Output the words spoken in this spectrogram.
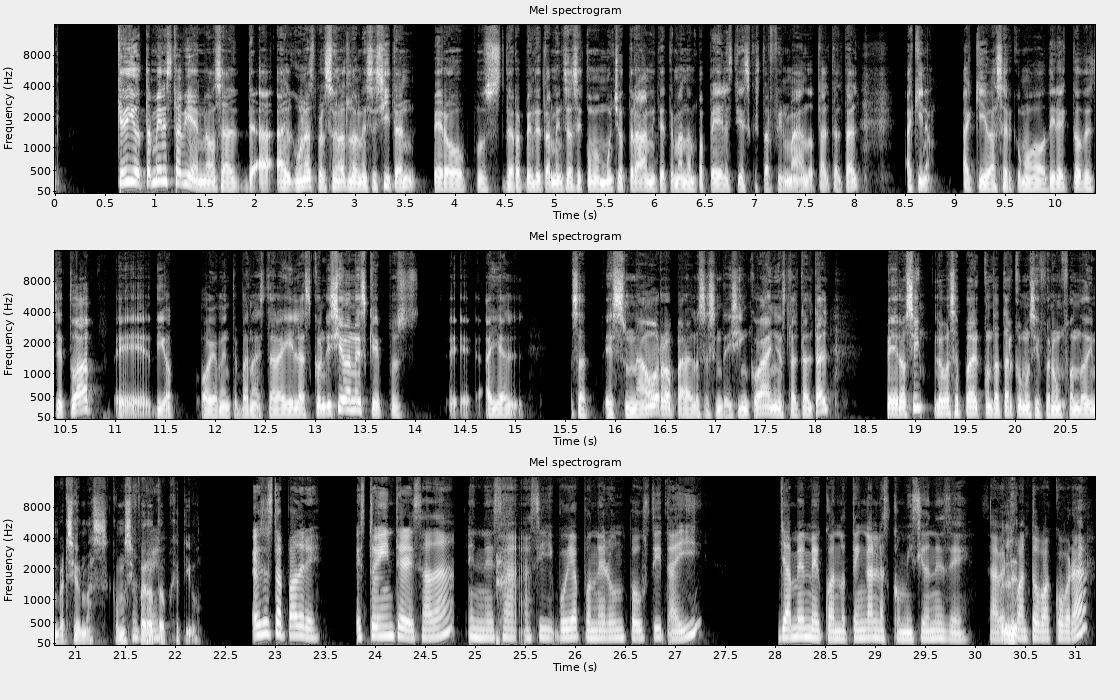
Que digo, también está bien, ¿no? o sea, de- a- algunas personas lo necesitan, pero pues de repente también se hace como mucho trámite, te mandan papeles, tienes que estar firmando, tal, tal, tal. Aquí no, aquí va a ser como directo desde tu app, eh, digo, obviamente van a estar ahí las condiciones, que pues eh, hay el, o sea, es un ahorro para los 65 años, tal, tal, tal. Pero sí, lo vas a poder contratar como si fuera un fondo de inversión más, como si fuera tu objetivo. Eso está padre. Estoy interesada en esa, así voy a poner un post-it ahí. Llámenme cuando tengan las comisiones de saber Le- cuánto va a cobrar.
